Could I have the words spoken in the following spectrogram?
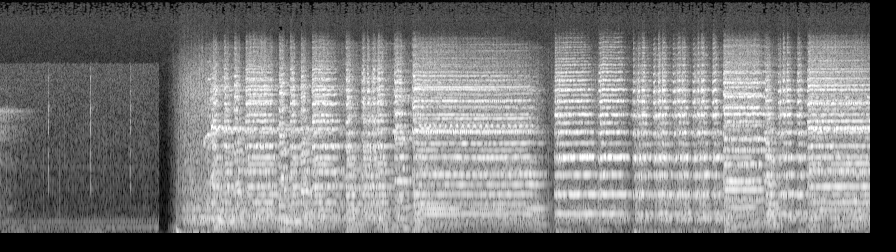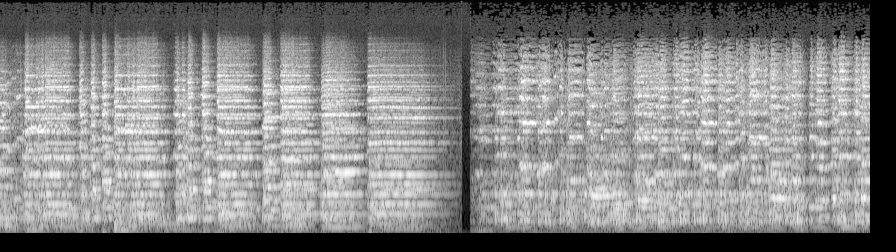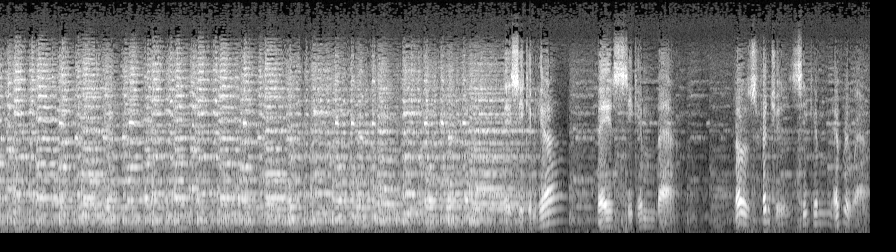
Seek him here, they seek him there. Those Frenches seek him everywhere.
